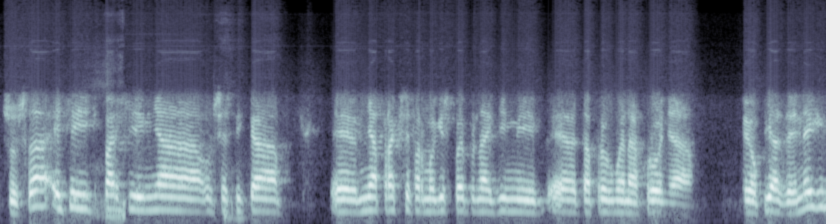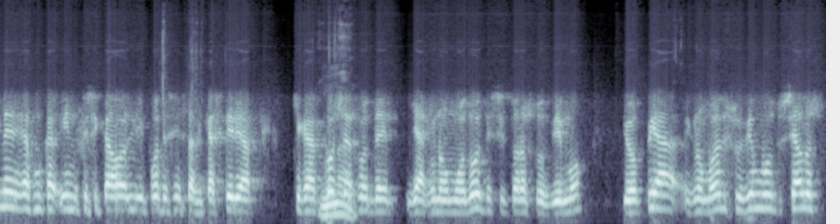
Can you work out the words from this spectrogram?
Σωστά. Έχει υπάρχει μια ουσιαστικά ε, μια πράξη εφαρμογής που έπρεπε να γίνει ε, τα προηγούμενα χρόνια η οποία δεν έγινε. Έχουν, είναι φυσικά όλη η υπόθεση στα δικαστήρια και κακώς ναι. έρχονται για γνωμοδότηση τώρα στο Δήμο η οποία η γνωμοδότηση του Δήμου τους ή άλλως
